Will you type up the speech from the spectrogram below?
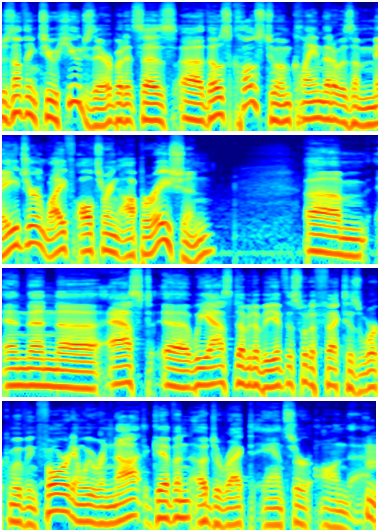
there's nothing too huge there, but it says uh, those close to him claim that it was a major life altering operation. Um, and then uh, asked, uh, we asked WWE if this would affect his work moving forward, and we were not given a direct answer on that. Hmm.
